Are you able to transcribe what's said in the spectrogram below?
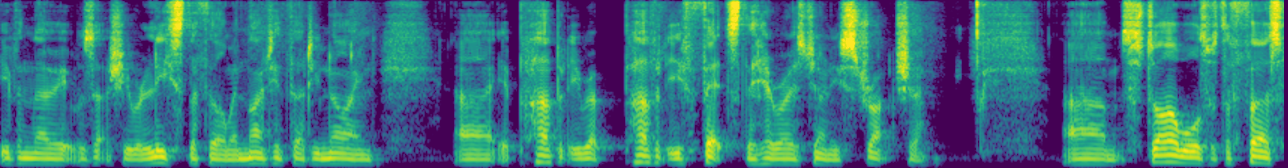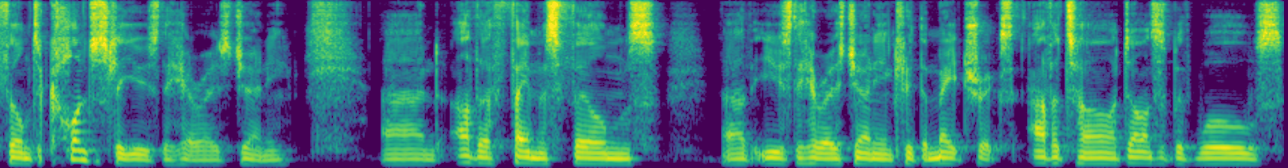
even though it was actually released, the film in 1939, uh, it perfectly, perfectly fits the hero's journey structure. Um, Star Wars was the first film to consciously use the hero's journey, and other famous films uh, that use the hero's journey include The Matrix, Avatar, Dances with Wolves,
